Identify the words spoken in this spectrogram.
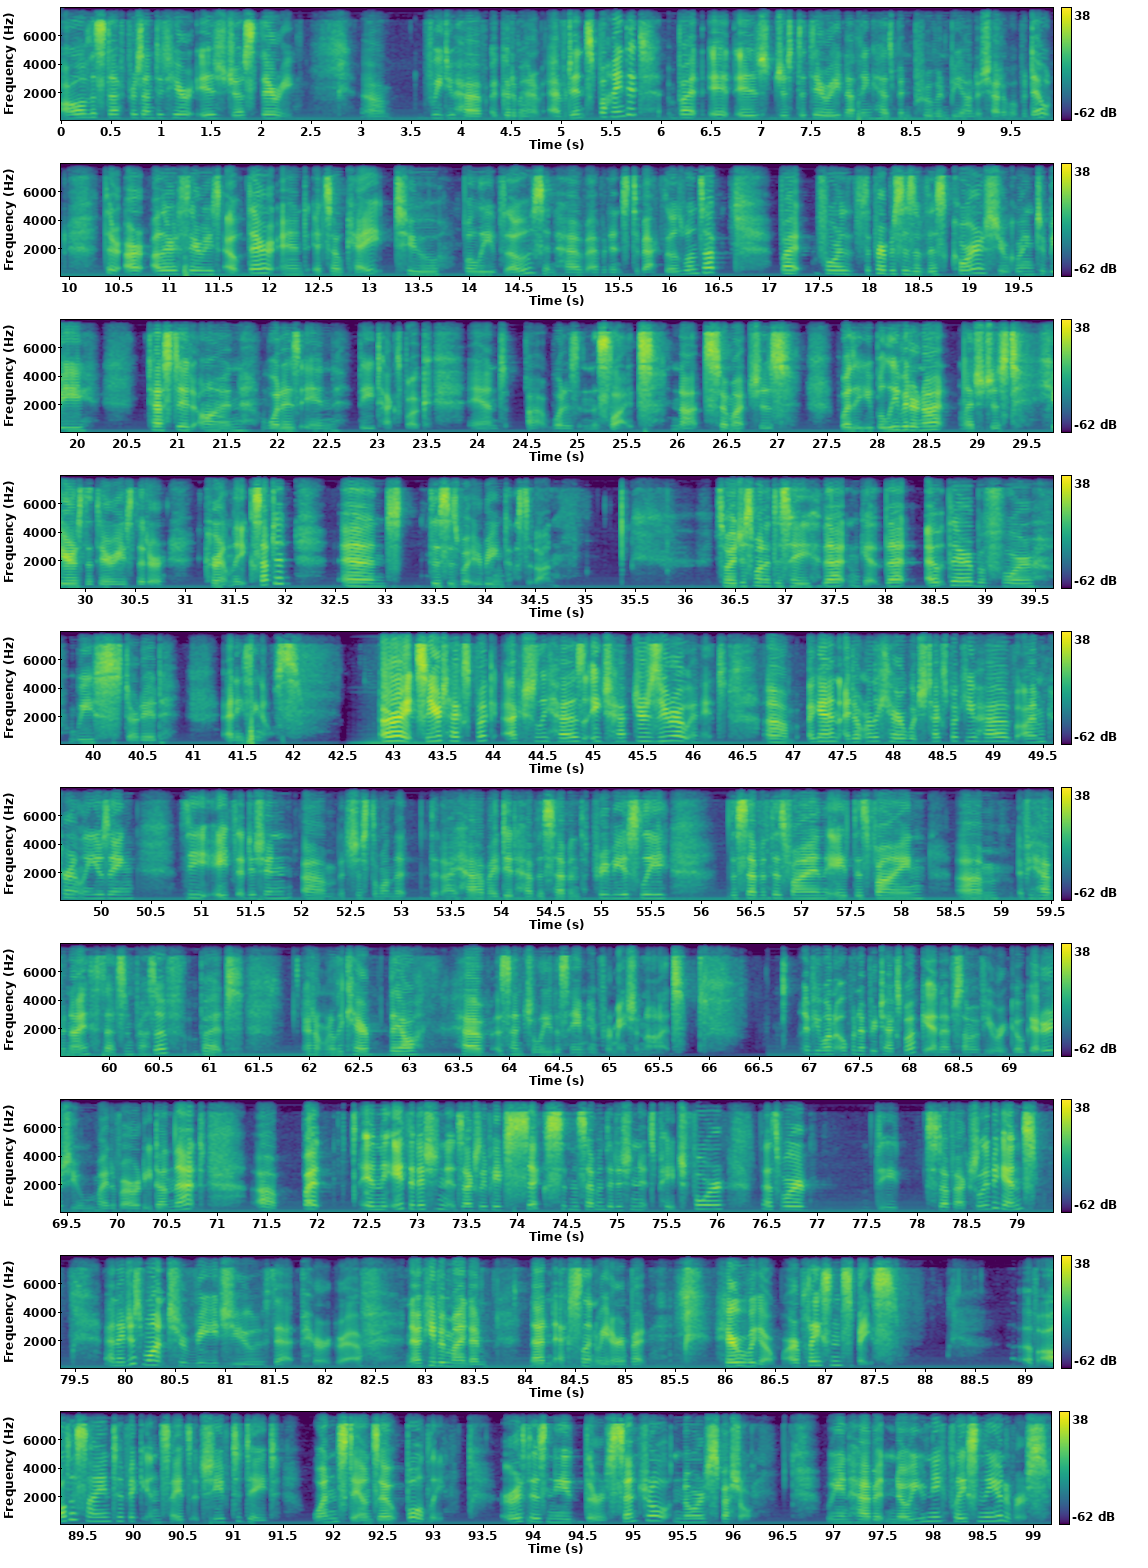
all of the stuff presented here is just theory. Um, we do have a good amount of evidence behind it, but it is just a theory. Nothing has been proven beyond a shadow of a doubt. There are other theories out there, and it's okay to believe those and have evidence to back those ones up. But for the purposes of this course, you're going to be tested on what is in the textbook and uh, what is in the slides. Not so much as whether you believe it or not. Let's just, here's the theories that are currently accepted, and this is what you're being tested on. So I just wanted to say that and get that out there before we started anything else. Alright, so your textbook actually has a chapter 0 in it. Um, again, I don't really care which textbook you have. I'm currently using the 8th edition. Um, it's just the one that, that I have. I did have the 7th previously. The 7th is fine, the 8th is fine. Um, if you have a knife, that's impressive, but I don't really care. They all have essentially the same information on it. If you want to open up your textbook, and if some of you are go-getters, you might have already done that, uh, but in the 8th edition, it's actually page 6. In the 7th edition, it's page 4. That's where the stuff actually begins. And I just want to read you that paragraph. Now keep in mind, I'm not an excellent reader, but here we go. Our place in space. Of all the scientific insights achieved to date, one stands out boldly. Earth is neither central nor special. We inhabit no unique place in the universe.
